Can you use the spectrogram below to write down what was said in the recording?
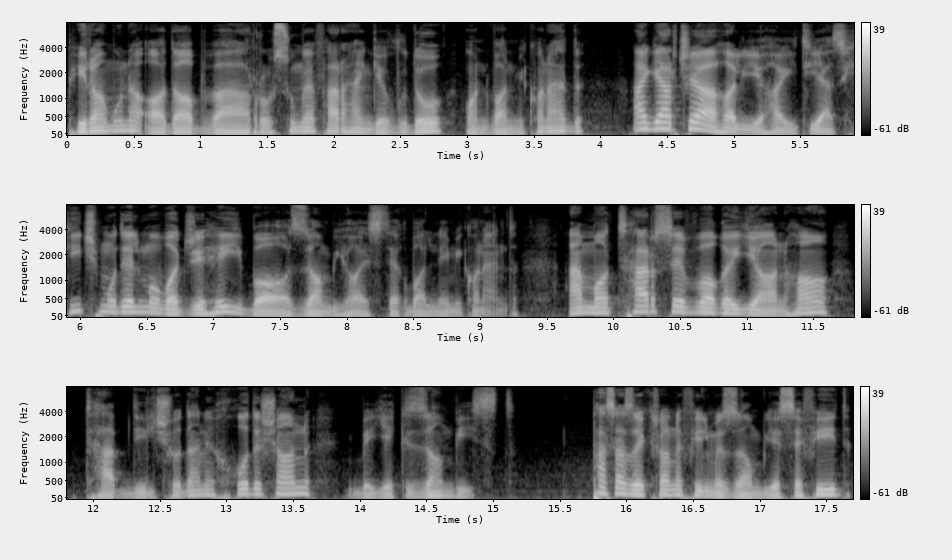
پیرامون آداب و رسوم فرهنگ وودو عنوان می کند اگرچه اهالی هایتی از هیچ مدل مواجهه‌ای با زامبی ها استقبال نمی کنند اما ترس واقعی آنها تبدیل شدن خودشان به یک زامبی است. پس از اکران فیلم زامبی سفید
